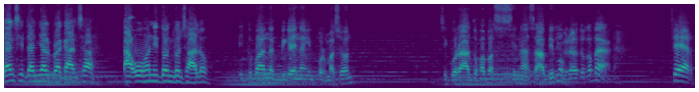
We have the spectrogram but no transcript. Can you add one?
Yan si Daniel Braganza, tauhan ni Don Gonzalo. Ito ba ang nagbigay ng impormasyon? Sigurado ka ba sa sinasabi mo? Sigurado ka ba? Sir,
